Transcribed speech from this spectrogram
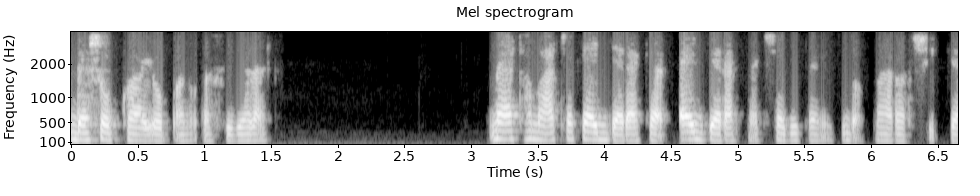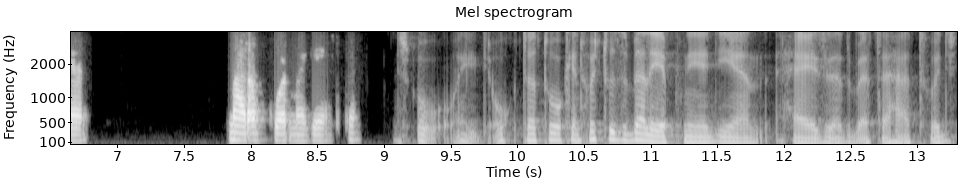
de sokkal jobban odafigyelek. Mert ha már csak egy, gyereke, egy gyereknek segíteni tudok, már az siker. Már akkor megérte. És ó, egy oktatóként hogy tudsz belépni egy ilyen helyzetbe? Tehát, hogy,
